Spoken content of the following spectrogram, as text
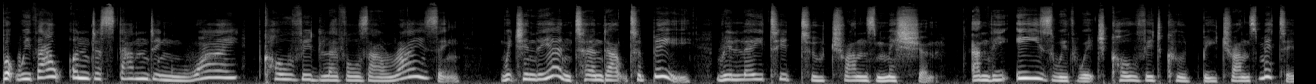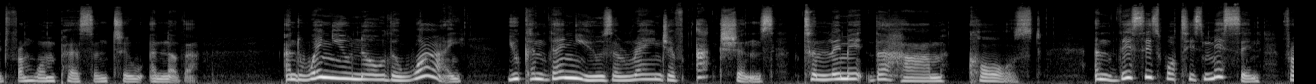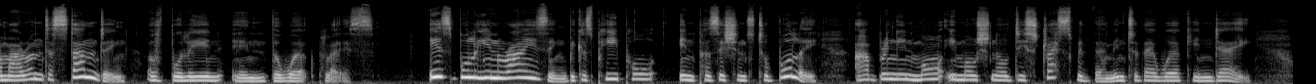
But without understanding why COVID levels are rising, which in the end turned out to be related to transmission and the ease with which COVID could be transmitted from one person to another. And when you know the why, you can then use a range of actions to limit the harm caused. And this is what is missing from our understanding of bullying in the workplace. Is bullying rising because people in positions to bully are bringing more emotional distress with them into their working day?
